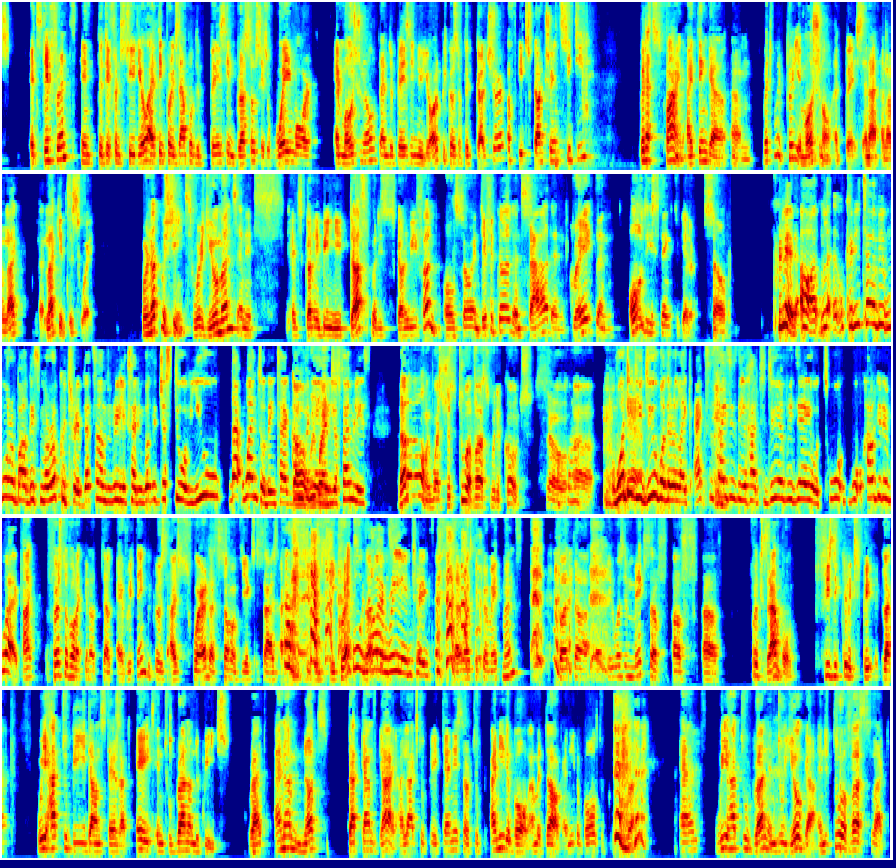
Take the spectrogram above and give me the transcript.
it's different in the different studio. I think for example the base in brussels is way more emotional than the base in New York because of the culture of each country and city. But that's fine. I think, uh, um, but we're pretty emotional at base, and I and I like I like it this way. We're not machines. We're humans, and it's it's gonna be tough, but it's gonna be fun also, and difficult, and sad, and great, and all these things together. So Brilliant. Oh, can you tell a bit more about this Morocco trip? That sounds really exciting. Was it just two of you that went, or the entire company no, we and your families? No, no, no. It was just two of us with a coach. So, Oh, wow. uh, What did you do? Were there like exercises that you had to do every day, or talk? How did it work? I first of all, I cannot tell everything because I swear that some of the exercise I have to keep them secret. Oh, No, now I'm really intrigued. that was the commitment. But uh, it was a mix of, of uh, for example, physical experience. Like we had to be downstairs at eight and to run on the beach, right? And I'm not that kind of guy. I like to play tennis or to. I need a ball. I'm a dog. I need a ball to, to run. and we had to run and do yoga, and the two of us like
